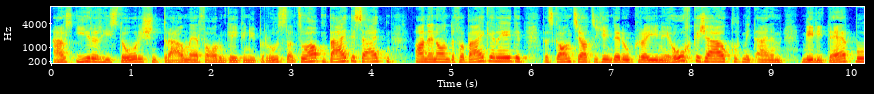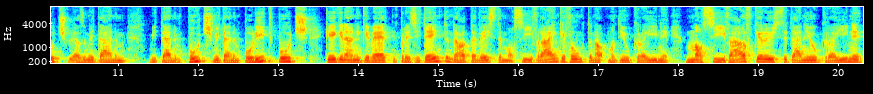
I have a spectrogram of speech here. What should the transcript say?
aus ihrer historischen Traumerfahrung gegenüber Russland. So haben beide Seiten aneinander vorbeigeredet. Das Ganze hat sich in der Ukraine hochgeschaukelt mit einem Militärputsch, also mit einem, mit einem Putsch, mit einem Politputsch gegen einen gewählten Präsidenten. Da hat der Westen massiv reingefunkt, dann hat man die Ukraine massiv aufgerüstet. Eine Ukraine,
